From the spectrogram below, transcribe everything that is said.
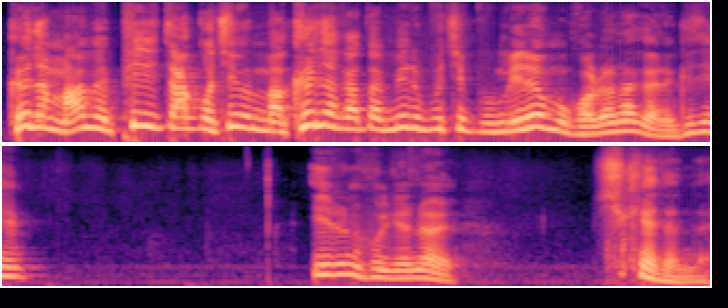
그냥 마음에 feel이 딱 꽂히면 막 그냥 갖다 밀어붙이면 이러면 곤란하거든 그지 이런 훈련을 시켜야 된다.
